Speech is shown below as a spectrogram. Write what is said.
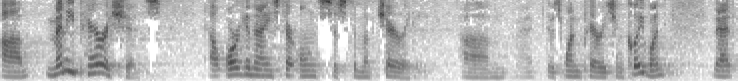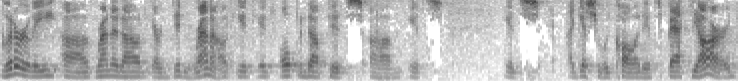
Um, many parishes uh, organized their own system of charity. Um, there's one parish in Cleveland that literally uh, rented out, or didn't rent out, it, it opened up its, um, its its, I guess you would call it its backyard,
